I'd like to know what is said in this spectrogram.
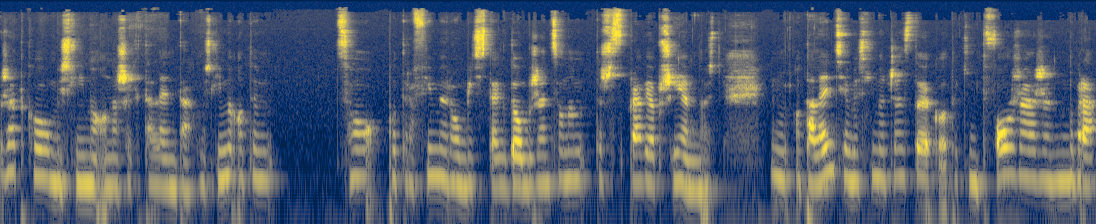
rzadko myślimy o naszych talentach, myślimy o tym, co potrafimy robić tak dobrze, co nam też sprawia przyjemność. O talencie myślimy często jako o takim tworze, że no dobra,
